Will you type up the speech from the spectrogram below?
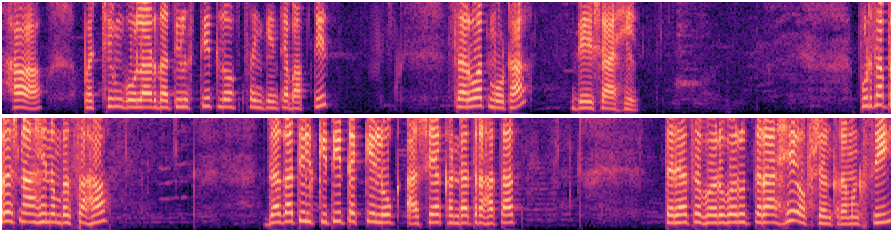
हा पश्चिम गोलार्धातील स्थित लोकसंख्येच्या बाबतीत सर्वात मोठा देश आहे. पुढचा प्रश्न आहे नंबर सहा. जगातील किती टक्के लोक आशिया खंडात राहतात? तर ह्याचं बरोबर उत्तर आहे ऑप्शन क्रमांक सी.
